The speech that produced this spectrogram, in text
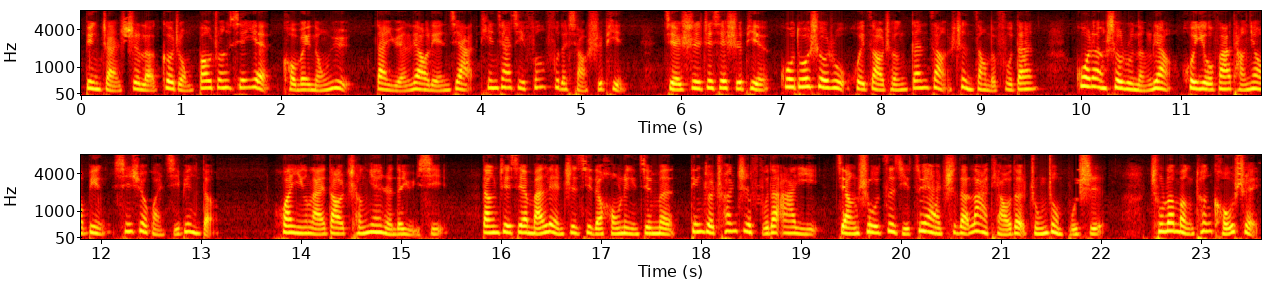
并展示了各种包装鲜艳、口味浓郁但原料廉价、添加剂丰富的小食品。解释这些食品过多摄入会造成肝脏、肾脏的负担，过量摄入能量会诱发糖尿病、心血管疾病等。欢迎来到成年人的语系。当这些满脸稚气的红领巾们盯着穿制服的阿姨讲述自己最爱吃的辣条的种种不适，除了猛吞口水、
